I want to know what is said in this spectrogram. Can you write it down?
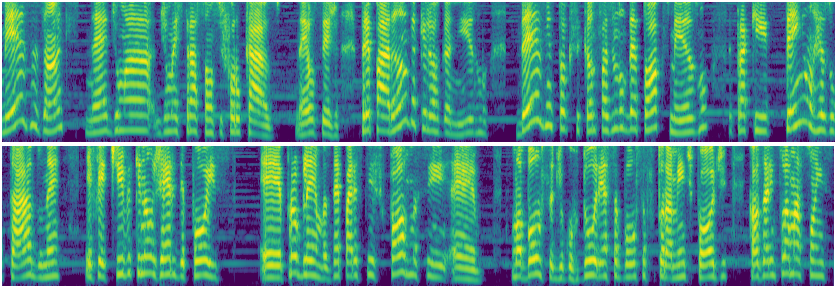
meses antes né, de, uma, de uma extração, se for o caso. Né? Ou seja, preparando aquele organismo, desintoxicando, fazendo um detox mesmo, para que tenha um resultado né, efetivo e que não gere depois é, problemas. Né? Parece que forma-se é, uma bolsa de gordura e essa bolsa futuramente pode causar inflamações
